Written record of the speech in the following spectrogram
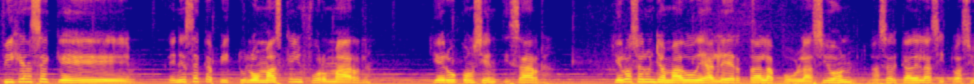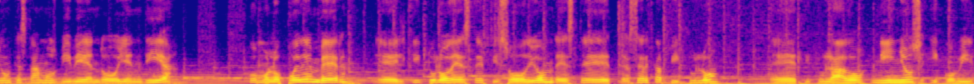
Fíjense que en este capítulo, más que informar, quiero concientizar Quiero hacer un llamado de alerta a la población acerca de la situación que estamos viviendo hoy en día. Como lo pueden ver, el título de este episodio, de este tercer capítulo, eh, titulado Niños y COVID.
